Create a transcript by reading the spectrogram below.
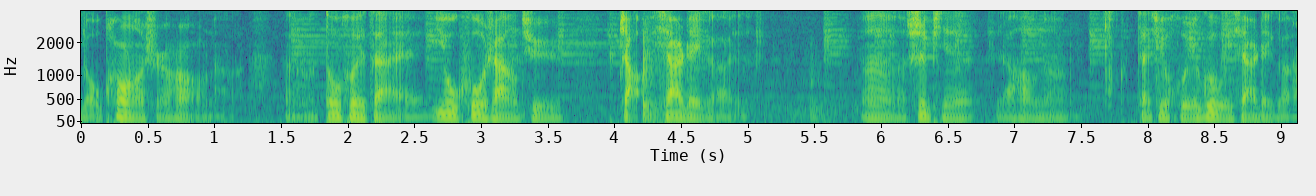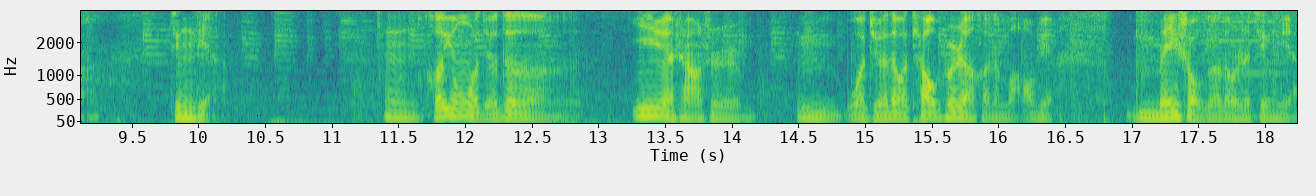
有空的时候呢，嗯、都会在优酷上去找一下这个嗯视频，然后呢，再去回顾一下这个经典。嗯，何勇，我觉得音乐上是，嗯，我觉得我挑不出任何的毛病，每首歌都是经典。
